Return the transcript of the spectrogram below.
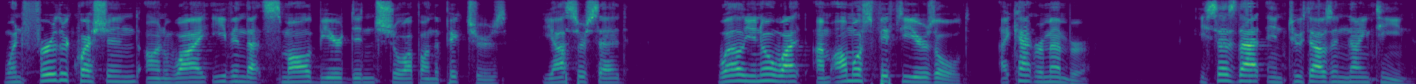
When further questioned on why even that small beard didn't show up on the pictures, Yasser said, Well, you know what? I'm almost 50 years old. I can't remember. He says that in 2019.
